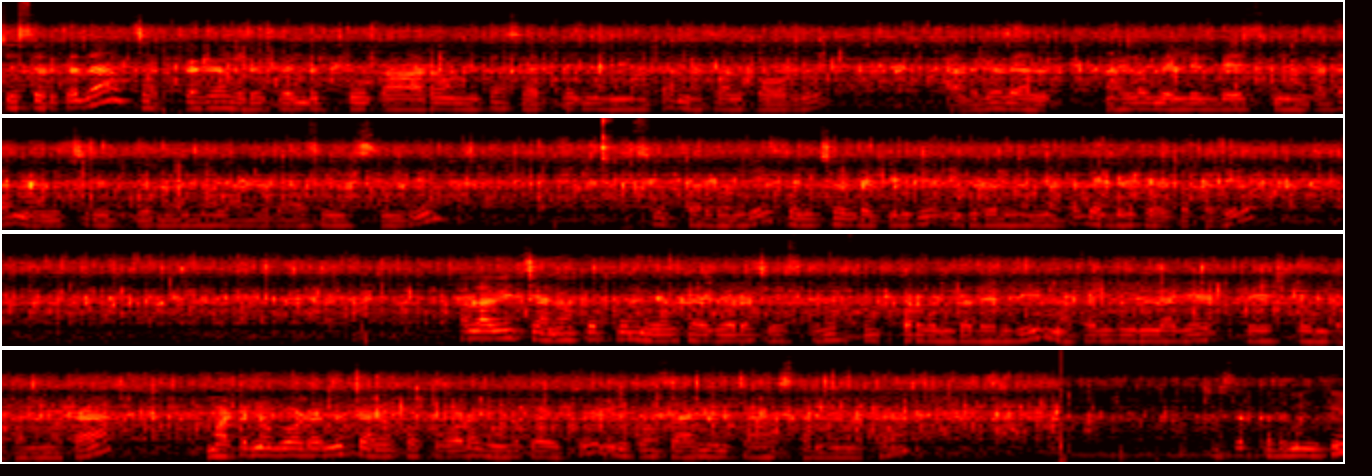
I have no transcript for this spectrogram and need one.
చూసారు కదా చక్కగా ఉడిపోయింది ఉప్పు కారం అంతా సరిపోయింది అనమాట మసాలా పౌడర్. అలాగే వెల్ అల్లం వెల్లుల్లి వేసుకున్నాం కదా మంచి గుమ్మలాడే వాసన వస్తుంది. సూపర్గా ఉంది. కొంచెం దగ్గరికి ఎగురుందన్నమాట దగ్గరికి అయిపోతుంది. అలాగే శనగపప్పు మునక్కాయ కూడా చేసుకుని సూపర్గా ఉంటుందండి. మటన్ దీనిలాగే టేస్ట్ ఉంటుంది అనమాట మటన్ కూడా శనగపప్పు కూడా వండుకోవచ్చు. ఇంకోసారి నేను చేస్తాను అనమాట చూసారు కదా మనకి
